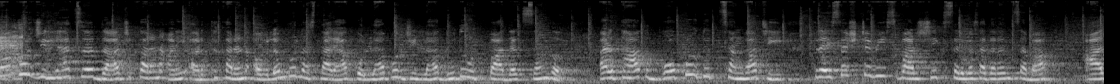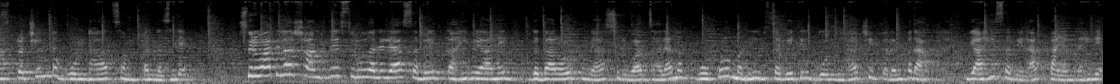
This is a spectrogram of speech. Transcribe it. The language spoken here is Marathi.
कोल्हापूर जिल्ह्याचं राजकारण आणि अर्थकारण अवलंबून असणाऱ्या कोल्हापूर जिल्हा दूध उत्पादक संघ अर्थात गोकुळ दूध संघाची त्रेसष्टवी वार्षिक सर्वसाधारण सभा आज प्रचंड गोंधळात संपन्न झाल्या सुरुवातीला शांततेत सुरू झालेल्या सभेत काही वेळाने गदारोळ होण्यास सुरुवात झाल्यानं गोकुळमधील सभेतील गोंधळाची परंपरा याही सभेला कायम राहिली.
